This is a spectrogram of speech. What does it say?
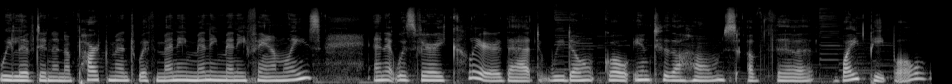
we lived in an apartment with many, many, many families. And it was very clear that we don't go into the homes of the white people,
